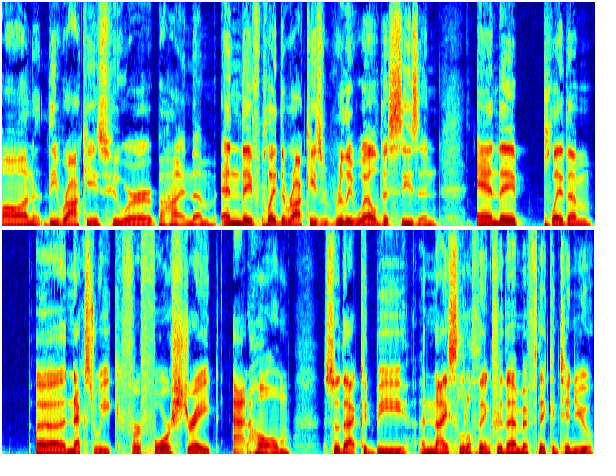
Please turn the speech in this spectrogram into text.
on the Rockies who were behind them and they've played the Rockies really well this season and they play them uh, next week for four straight at home. So that could be a nice little thing for them if they continue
